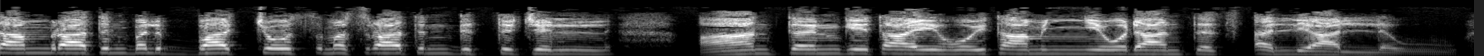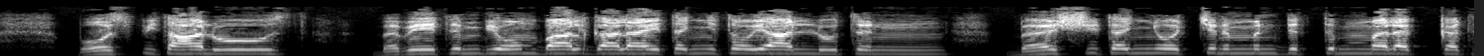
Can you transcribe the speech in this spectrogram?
ታምራትን በልባቸው ውስጥ መሥራት እንድትችል አንተን ጌታዬ ሆይ ታምኜ ወደ አንተ ጸልያለሁ። በሆስፒታሉ ውስጥ በቤትም ቢሆን ባልጋ ላይ ተኝተው ያሉትን በሽተኞችንም እንድትመለከት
